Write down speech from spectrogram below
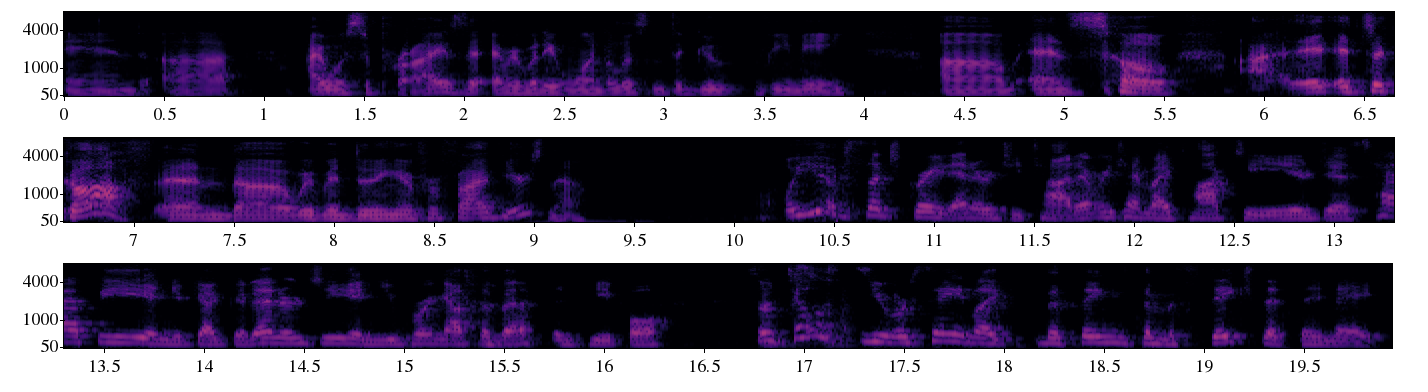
and, uh, I was surprised that everybody wanted to listen to Goofy Me. Um, and so I, it, it, took off, and uh, we've been doing it for five years now. Well, you have such great energy, Todd. Every time I talk to you, you're just happy and you've got good energy and you bring out the best in people. So tell us, you were saying like the things, the mistakes that they make.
